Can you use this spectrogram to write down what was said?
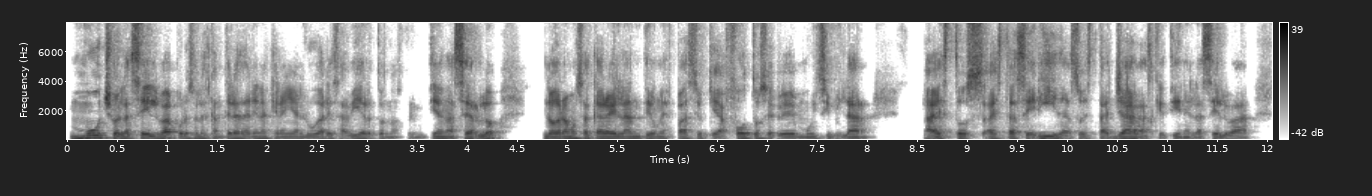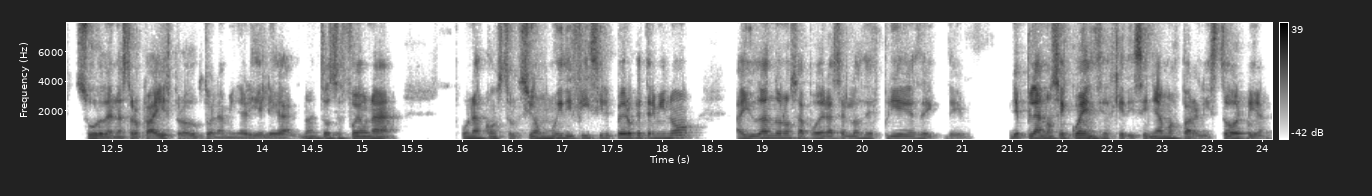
mucho la selva, por eso las canteras de arena que eran lugares abiertos nos permitían hacerlo, logramos sacar adelante un espacio que a foto se ve muy similar a, estos, a estas heridas o estas llagas que tiene la selva sur de nuestro país producto de la minería ilegal. ¿no? Entonces fue una, una construcción muy difícil, pero que terminó ayudándonos a poder hacer los despliegues de, de, de planos secuencias que diseñamos para la historia.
